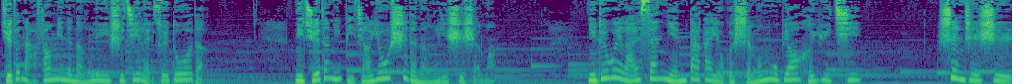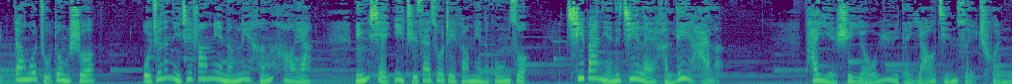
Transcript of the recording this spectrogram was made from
觉得哪方面的能力是积累最多的？你觉得你比较优势的能力是什么？你对未来三年大概有个什么目标和预期？甚至是当我主动说：“我觉得你这方面能力很好呀，明显一直在做这方面的工作，七八年的积累很厉害了。”他也是犹豫的，咬紧嘴唇。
